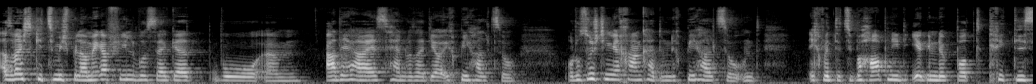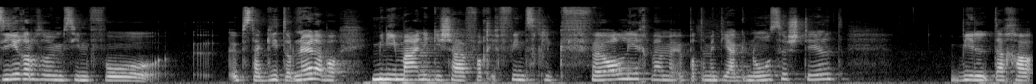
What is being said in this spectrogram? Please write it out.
also weißt, es gibt zum Beispiel auch mega viele, die sagen, wo ähm, ADHS haben, die sagen, ja, ich bin halt so. Oder sonst eine Krankheit und ich bin halt so. Und ich will jetzt überhaupt nicht irgendjemand kritisieren oder so im Sinne von, äh, ob es da gibt oder nicht, aber meine Meinung ist einfach, ich finde es ein bisschen gefährlich, wenn man jemandem eine Diagnose stellt, weil das kann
